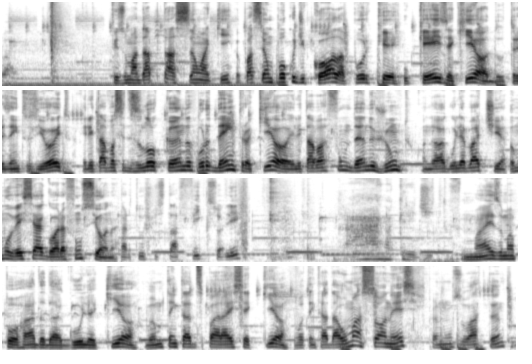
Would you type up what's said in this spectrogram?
vai fiz uma adaptação aqui. Eu passei um pouco de cola porque o case aqui, ó, do 308, ele tava se deslocando por dentro aqui, ó, ele tava afundando junto quando a agulha batia. Vamos ver se agora funciona. O cartucho está fixo ali. Ah, não acredito. Mais uma porrada da agulha aqui, ó. Vamos tentar disparar esse aqui, ó. Vou tentar dar uma só nesse, pra não zoar tanto.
